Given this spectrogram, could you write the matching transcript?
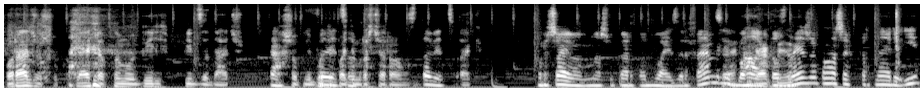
пораджу, що купляйте автомобіль під задачу, Так, щоб не бути потім розчарованим. 100%. Так, Вручаю вам нашу карту Advisor Family, Це, багато дякую. знижок у наших партнерів і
